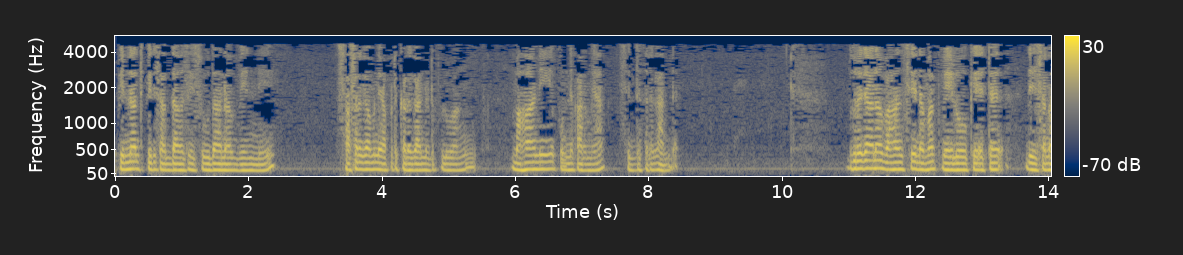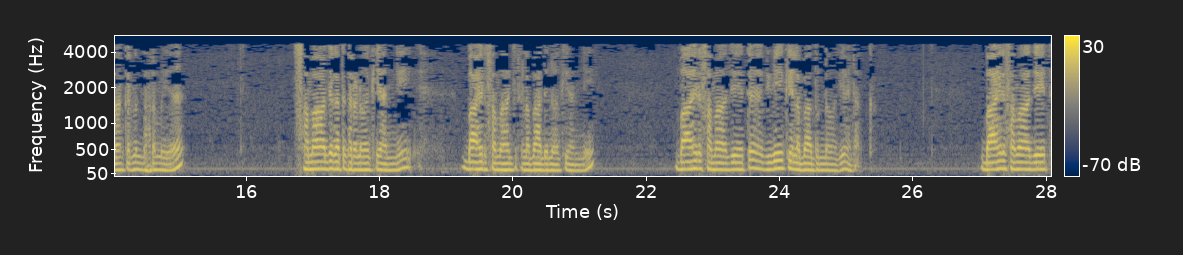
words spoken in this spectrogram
පින්වන්ත පිරිස අදවසේ සූදානම් වෙන්නේ සසර ගමනේ අපිට කරගන්නට පුළුවන් මහානීය පුණ්‍ය කර්මයක් සිද්ධ කරගන්න. බුදුරජාණන් වහන්සේ නමක් මේ ලෝකයට දේශනා කරන ධර්මය සමාජගත කරනවා කියන්නේ බාහිර සමාජයට ලබා දෙනවා කියන්නේ බාහිර සමාජයට විවේකය ලබා දුන්නා වගේ වැඩක්. බාහිර සමාජයට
